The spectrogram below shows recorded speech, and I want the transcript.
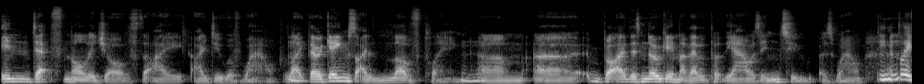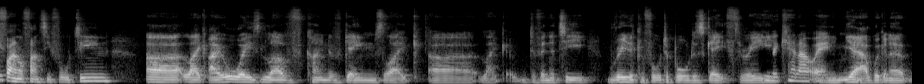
in-depth knowledge of that I I do of WoW. Like there are games I love playing, um, uh, but I, there's no game I've ever put the hours into as WoW. I play Final Fantasy 14. Uh, like I always love kind of games like uh, like Divinity. Really looking forward to Baldur's Gate 3. We cannot wait. Um, yeah, we're gonna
